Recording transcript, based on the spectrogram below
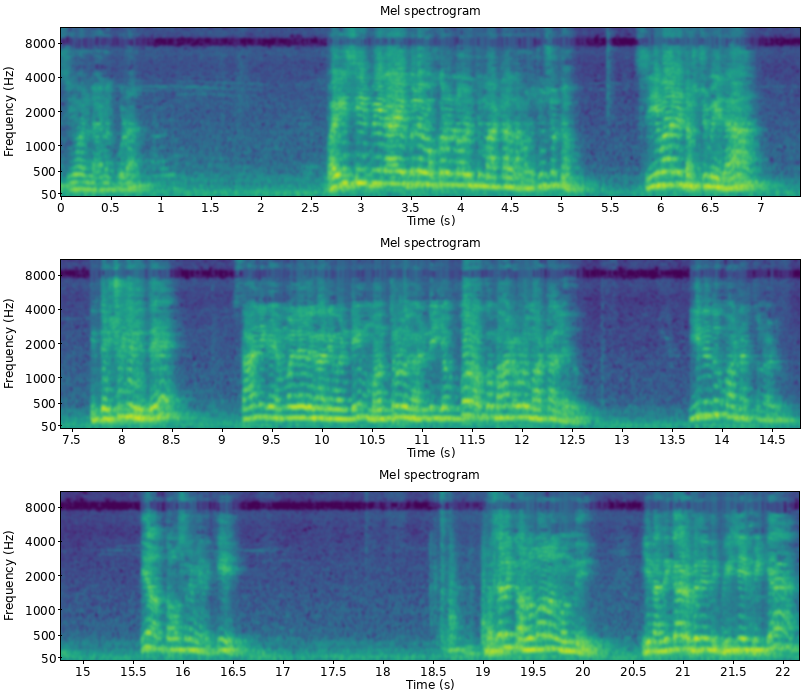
శ్రీవాణి ఆయనకు కూడా? వైసీపీ నాయకులు ఒకరు నోరెత్తి మాట్లాడాలి మనం చూసుంటాం. శ్రీవాణి ట్రస్ట్ మీద ఇంత ఇష్యూ జరిగితే స్థానిక ఎమ్మెల్యేలు కానివ్వండి మంత్రులు కానివ్వండి ఎవ్వరు ఒక మాట కూడా మాట్లాడలేదు. ఈయన ఎందుకు మాట్లాడుతున్నాడు? ఏ అంత అవసరం ఈయనకి? ప్రజలకు అనుమానం ఉంది. ఈయన అధికార ప్రతినిధి బీజేపీకా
